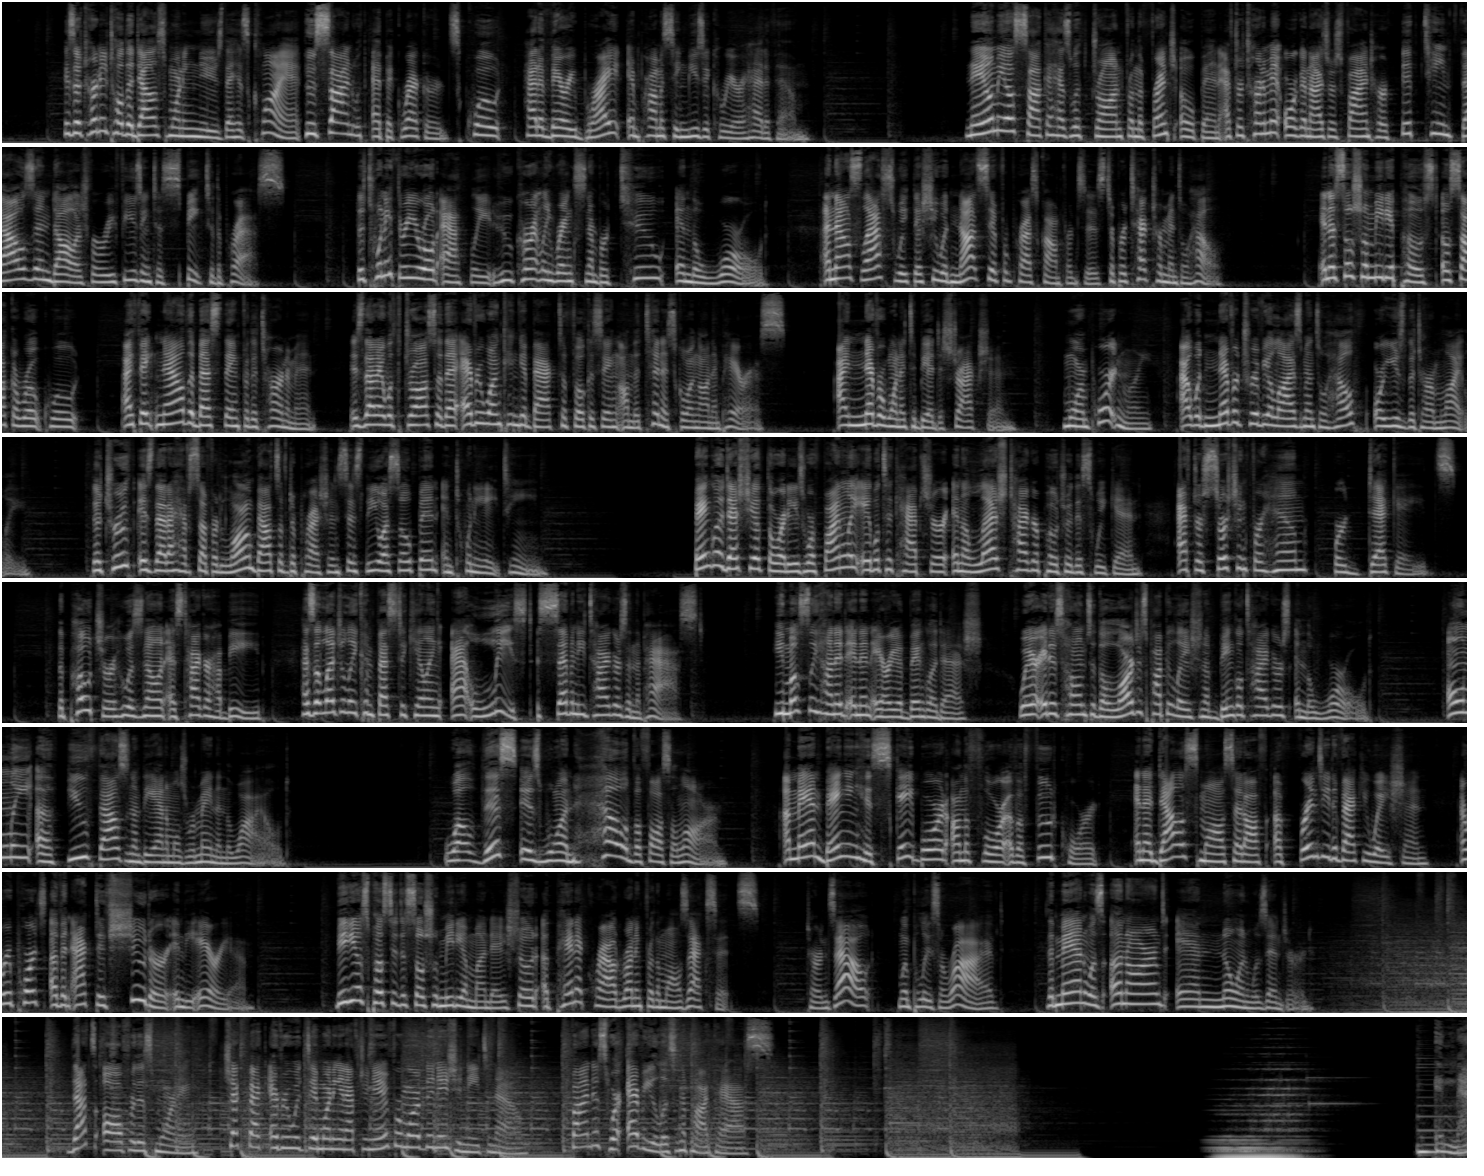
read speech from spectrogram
His attorney told the Dallas Morning News that his client, who signed with Epic Records, quote, had a very bright and promising music career ahead of him. Naomi Osaka has withdrawn from the French Open after tournament organizers fined her $15,000 for refusing to speak to the press. The 23 year old athlete, who currently ranks number two in the world, announced last week that she would not sit for press conferences to protect her mental health. In a social media post, Osaka wrote, quote, I think now the best thing for the tournament is that I withdraw so that everyone can get back to focusing on the tennis going on in Paris. I never wanted to be a distraction. More importantly, I would never trivialize mental health or use the term lightly. The truth is that I have suffered long bouts of depression since the US Open in 2018. Bangladeshi authorities were finally able to capture an alleged tiger poacher this weekend after searching for him for decades. The poacher, who is known as Tiger Habib, has allegedly confessed to killing at least 70 tigers in the past. He mostly hunted in an area of Bangladesh where it is home to the largest population of Bengal tigers in the world. Only a few thousand of the animals remain in the wild. Well, this is one hell of a false alarm. A man banging his skateboard on the floor of a food court in a Dallas mall set off a frenzied evacuation and reports of an active shooter in the area. Videos posted to social media Monday showed a panicked crowd running for the mall's exits. Turns out, when police arrived, the man was unarmed and no one was injured. That's all for this morning. Check back every weekday morning and afternoon for more of the news you need to know. Find us wherever you listen to podcasts.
